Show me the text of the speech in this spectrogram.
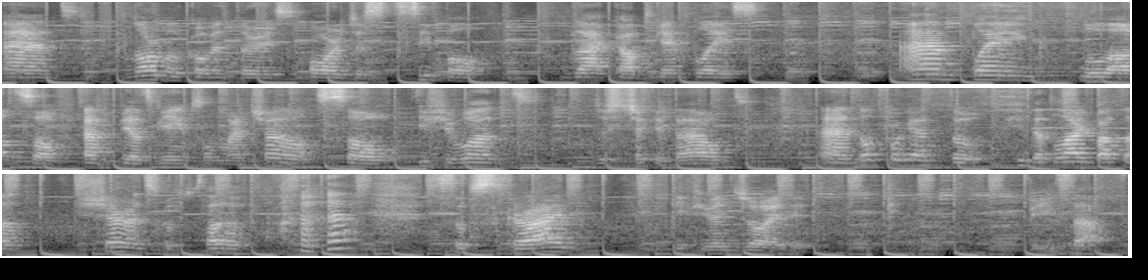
and normal commentaries or just simple Black Ops gameplays. I'm playing lots of FPS games on my channel, so if you want, just check it out. And don't forget to hit that like button, share and subscribe if you enjoyed it. Peace out.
